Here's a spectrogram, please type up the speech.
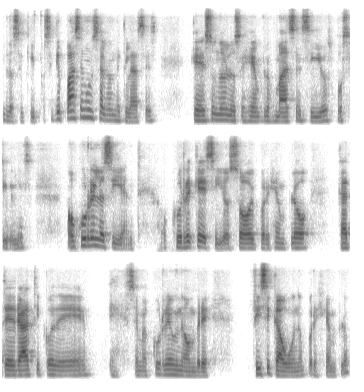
los equipos. Así que pasa en un salón de clases, que es uno de los ejemplos más sencillos posibles. Ocurre lo siguiente, ocurre que si yo soy, por ejemplo, catedrático de, eh, se me ocurre un nombre, física 1, por ejemplo,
